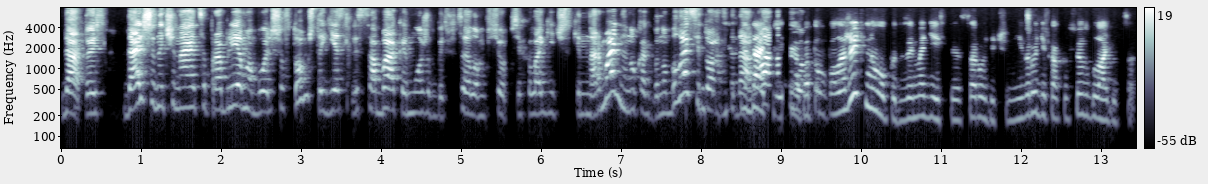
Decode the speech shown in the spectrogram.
Да, то есть дальше начинается проблема больше в том, что если с собакой может быть в целом все психологически нормально, ну как бы, ну была ситуация, да. Да, а потом положительный опыт взаимодействия с сородичами, и вроде как и все сгладится.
